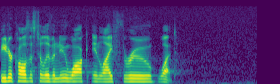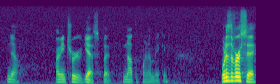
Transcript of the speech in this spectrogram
Peter calls us to live a new walk in life through what? No. I mean, true, yes, but not the point I'm making. What does the verse say?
